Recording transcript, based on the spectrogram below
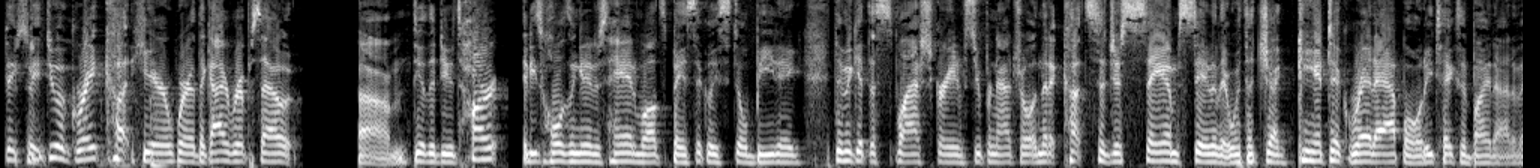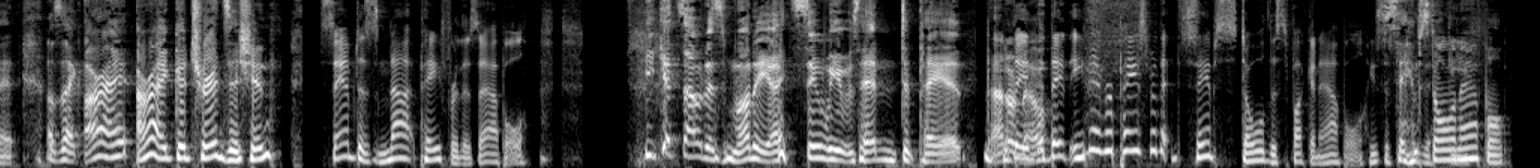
They, So- they do a great cut here where the guy rips out um, the other dude's heart and he's holding it in his hand while it's basically still beating. Then we get the splash screen of Supernatural and then it cuts to just Sam standing there with a gigantic red apple and he takes a bite out of it. I was like, all right, all right, good transition. sam does not pay for this apple He gets out his money. I assume he was heading to pay it. I don't they, know. they- he never pays for that sam stole this fucking apple he's a Sam he's stole an apple.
